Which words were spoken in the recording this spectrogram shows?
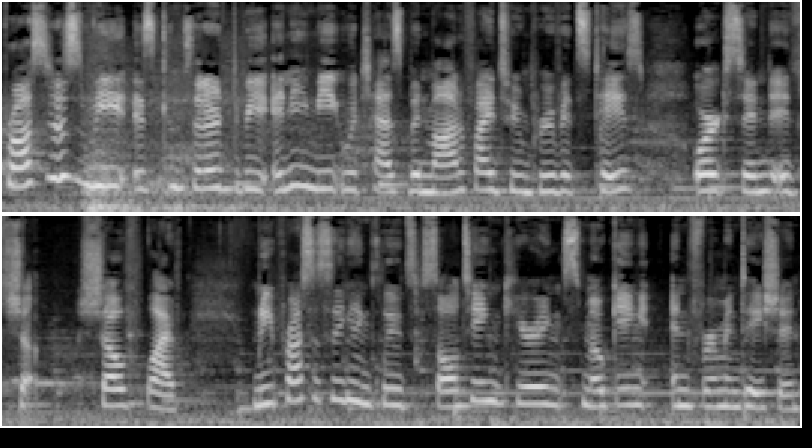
Processed meat is considered to be any meat which has been modified to improve its taste or extend its sh- shelf life. Meat processing includes salting, curing, smoking, and fermentation.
